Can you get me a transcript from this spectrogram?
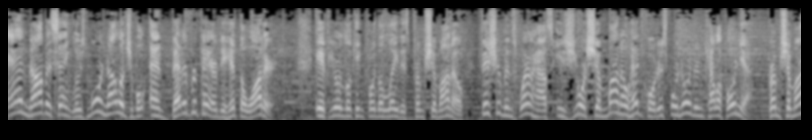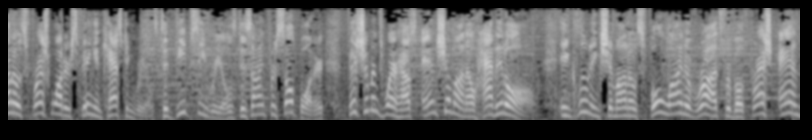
and novice anglers more knowledgeable and better prepared to hit the water. If you're looking for the latest from Shimano, Fisherman's Warehouse is your Shimano headquarters for Northern California. From Shimano's freshwater spinning and casting reels to deep sea reels designed for saltwater, Fisherman's Warehouse and Shimano have it all, including Shimano's full line of rods for both fresh and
